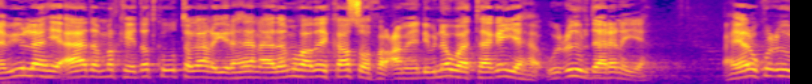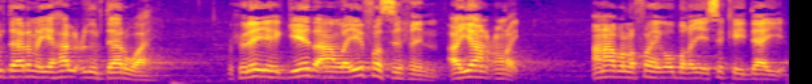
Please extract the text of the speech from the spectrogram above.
nebiyullaahi aadam markay dadku u tagaan oo yidhahdaan aadamuhu aday kaa soo farcameen dhibna waa taagan yaha wuu cudur daaranaya. Waxyaaluhu ku cudur daaranaya hal cudurdaar waay wuxuu leeyahay geed aan la ii fasixin ayaan cunay. Anaaba lafahayga u baqaya isakay daaye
